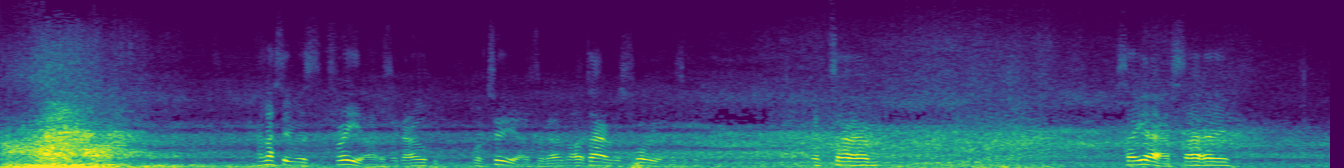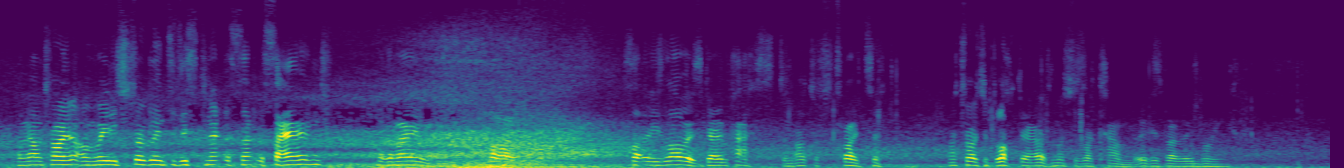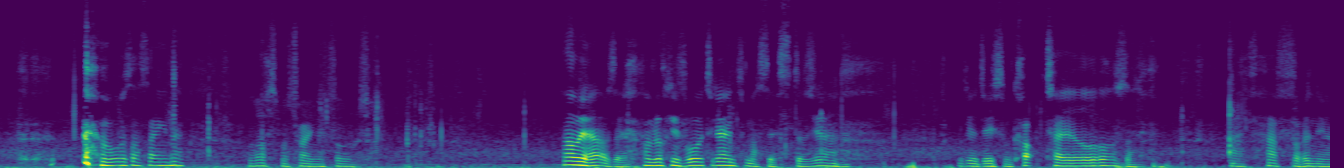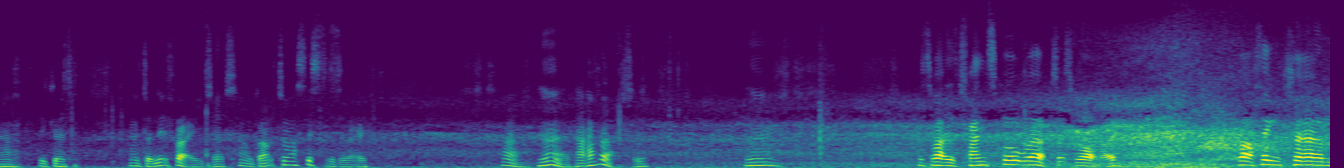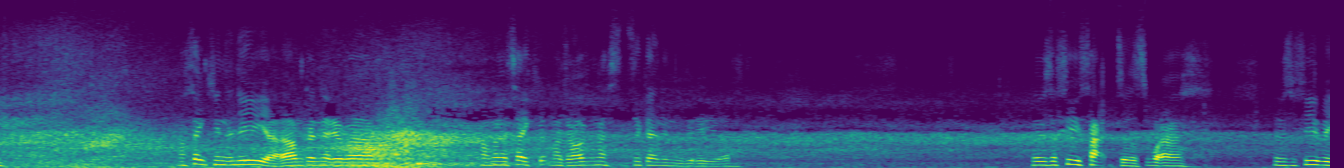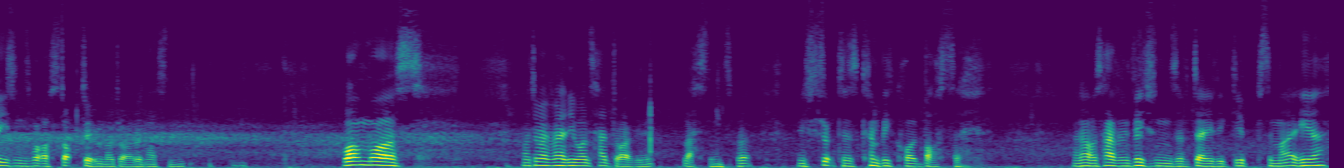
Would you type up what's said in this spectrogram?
unless it was three years ago or two years ago, but I doubt it was four years ago. But um, so yeah, so I mean, I'm trying. I'm really struggling to disconnect the, the sound at the moment. It's like, it's like these lorries going past, and I just try to. I try to block it out as much as I can, but it is very annoying. what was I saying? I lost my train of thought. Oh yeah, that was it. I'm looking forward to going to my sister's, yeah. We're going to do some cocktails and have, have fun, yeah, be good. I've done it for ages. I haven't gone up to my sister's today. Oh, no, I haven't actually. No. It's about the transport works, that's why. But I think, um, I think in the new year I'm going to, um, I'm going to take up my driving lessons again in the new year there was a few factors where there was a few reasons why I stopped doing my driving lesson. One was I don't know if anyone's had driving lessons, but instructors can be quite bossy. And I was having visions of David Gibbs in my ear,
